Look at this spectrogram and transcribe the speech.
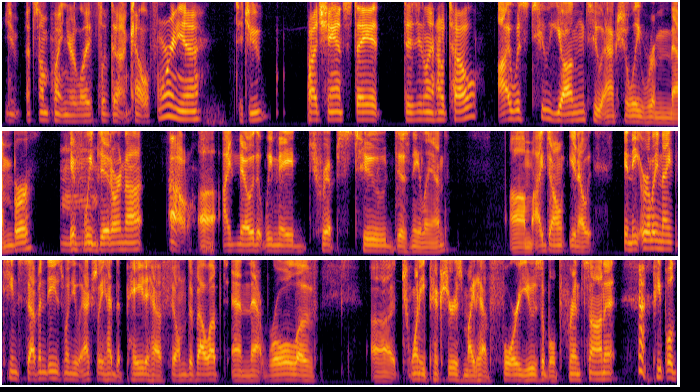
you at some point in your life lived out in California, did you by chance stay at Disneyland Hotel? I was too young to actually remember if we Mhm. did or not. Oh, Uh, I know that we made trips to Disneyland. Um, I don't, you know, in the early 1970s when you actually had to pay to have film developed, and that role of uh, 20 pictures might have four usable prints on it. people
